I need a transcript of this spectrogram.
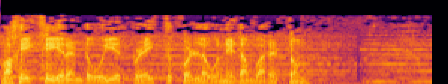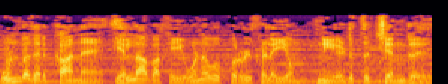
வகைக்கு இரண்டு உயிர் பிழைத்துக் கொள்ள உன்னிடம் வரட்டும். உண்பதற்கான எல்லா வகை உணவுப் பொருள்களையும் நீ எடுத்துச் சென்று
